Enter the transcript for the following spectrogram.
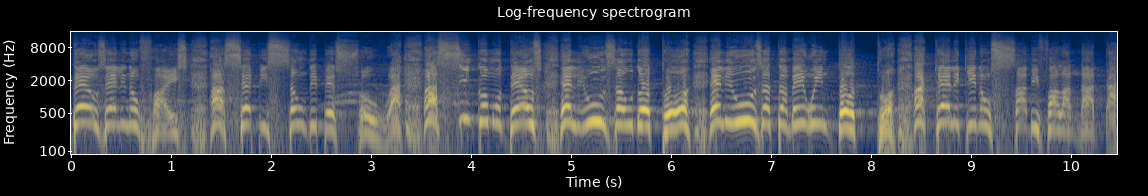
Deus, ele não faz acepção de pessoa. Assim como Deus, ele usa o doutor, ele usa também o indoutor aquele que não sabe falar nada,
